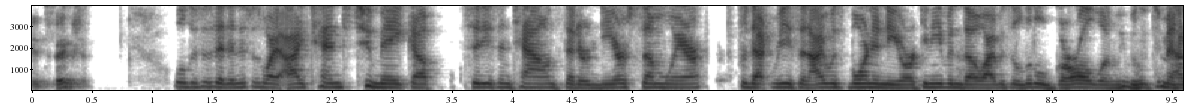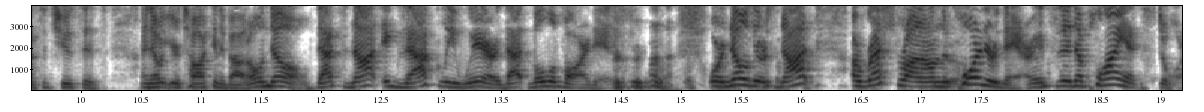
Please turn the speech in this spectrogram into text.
it's fiction. Well, this is it, and this is why I tend to make up cities and towns that are near somewhere for that reason. I was born in New York, and even though I was a little girl when we moved to Massachusetts, I know what you're talking about. Oh, no, that's not exactly where that boulevard is. or no, there's not a restaurant on the corner there, it's an appliance store.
